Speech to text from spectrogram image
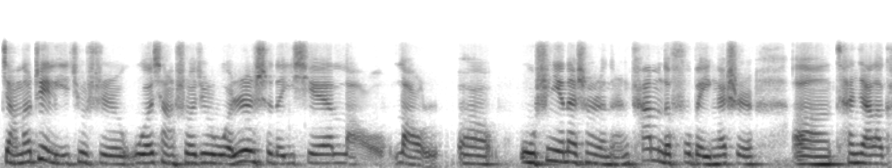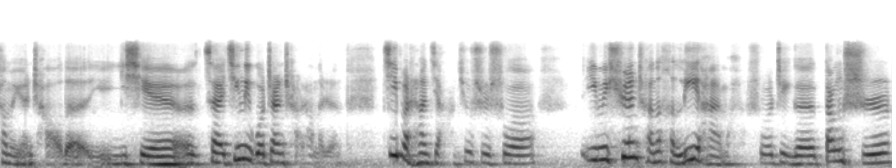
讲到这里，就是我想说，就是我认识的一些老老呃五十年代生人的人，他们的父辈应该是呃参加了抗美援朝的一些在经历过战场上的人，基本上讲就是说，因为宣传的很厉害嘛，说这个当时。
